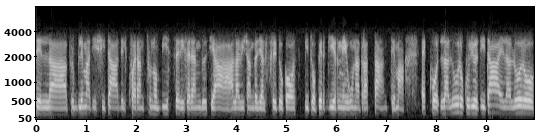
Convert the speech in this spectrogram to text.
della problematicità del 41 bis riferendosi alla vicenda di Alfredo Cospito per dirne una tra tante, ma ecco la loro curiosità e la loro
